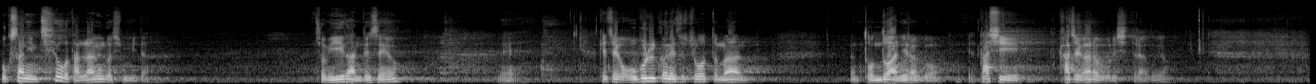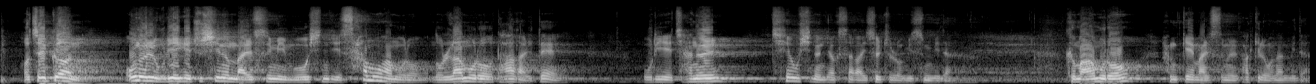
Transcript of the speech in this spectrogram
목사님 채워달라는 것입니다. 좀 이해가 안 되세요? 네. 제가 오불을 꺼내서 주었더만 돈도 아니라고 다시 가져가라고 그러시더라고요. 어쨌건 오늘 우리에게 주시는 말씀이 무엇인지 사모함으로 놀람으로 다가갈 때 우리의 잔을 채우시는 역사가 있을 줄로 믿습니다. 그 마음으로 함께 말씀을 받기를 원합니다.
